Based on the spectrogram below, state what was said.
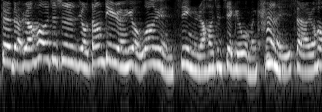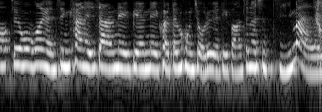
对的，然后就是有当地人有望远镜，然后就借给我们看了一下，然后就用望远镜看了一下那边那块灯红酒绿的地方，真的是挤满了人。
